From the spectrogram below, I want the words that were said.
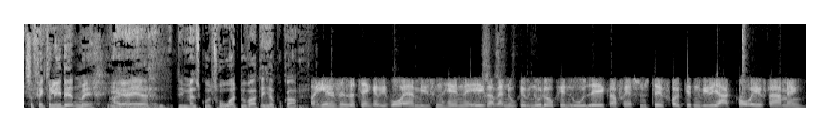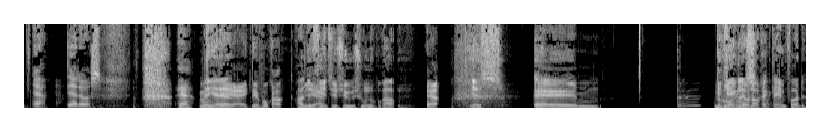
Så fik du lige den med. Ja, ja. Jan, Det, man skulle tro, at du var det her program. Og hele tiden så tænker vi, hvor er missen henne, ikke? Og hvad nu? Kan vi nu lukke hende ud, ikke? Og for jeg synes, det er frygteligt, den vilde jagt går efter ham, ikke? Ja, det er det også. Ja, men det Det er, det er ikke det program, Radio vi er. 24 hundeprogram. Ja. Yes. Øhm, Vi kan ikke Hundens- lave nok reklame for det.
